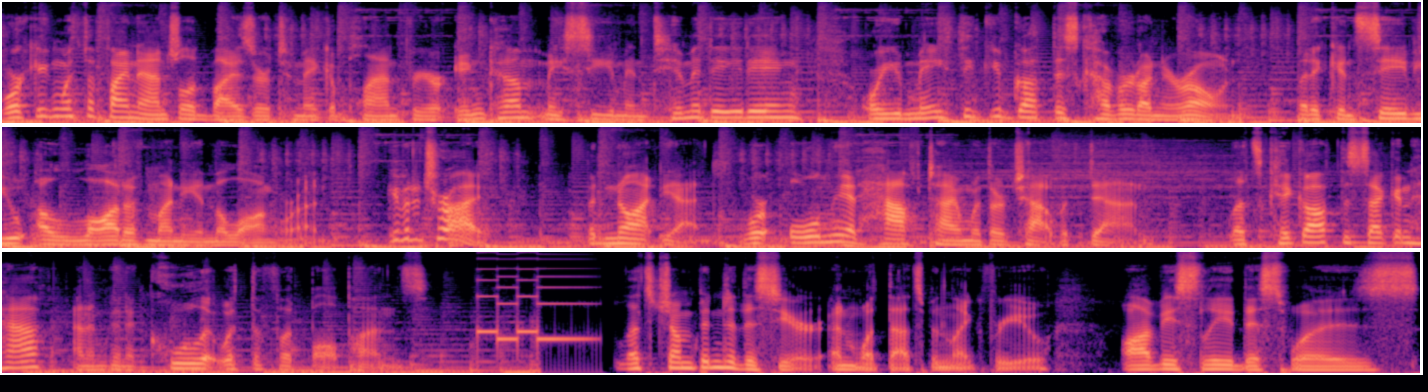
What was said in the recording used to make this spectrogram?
Working with a financial advisor to make a plan for your income may seem intimidating, or you may think you've got this covered on your own, but it can save you a lot of money in the long run. Give it a try. But not yet. We're only at halftime with our chat with Dan. Let's kick off the second half, and I'm going to cool it with the football puns. Let's jump into this year and what that's been like for you. Obviously, this was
